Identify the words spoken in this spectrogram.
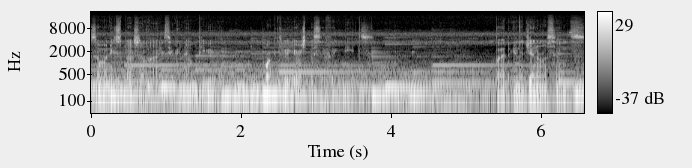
someone who's specialized who can help you work through your specific needs. But in a general sense,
